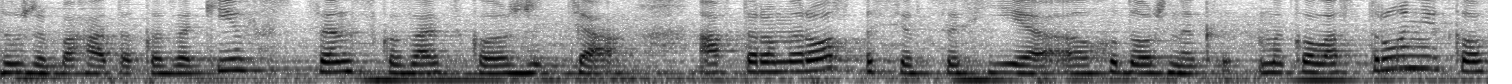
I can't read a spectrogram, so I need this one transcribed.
дуже багато козаків, сцен з козацького життя. Авторами розписів цих є е, художник Микола Струніков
